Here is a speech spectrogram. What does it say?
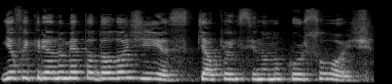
E eu fui criando metodologias, que é o que eu ensino no curso hoje.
